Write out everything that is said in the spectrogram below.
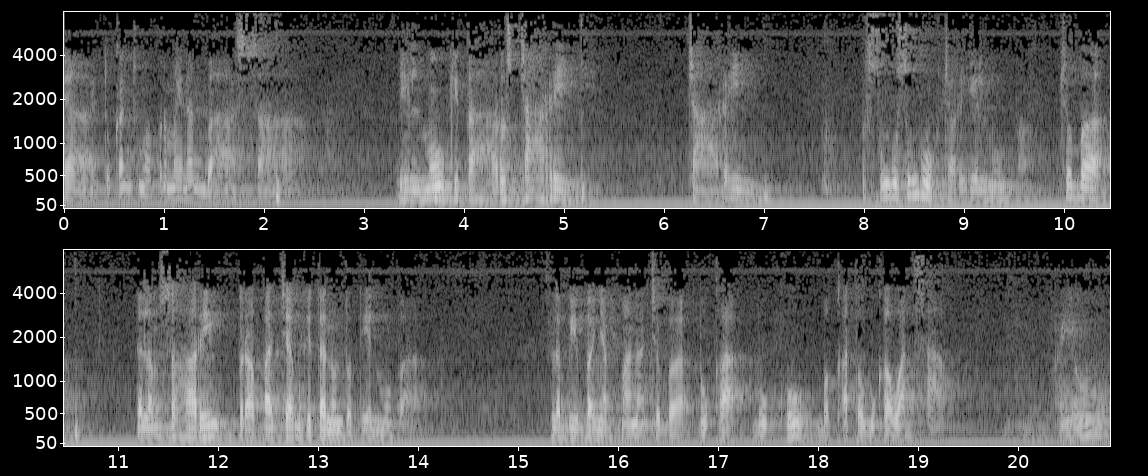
ya, itu kan cuma permainan bahasa. Ilmu kita harus cari. Cari. Bersungguh-sungguh cari ilmu, Pak. Coba dalam sehari berapa jam kita nuntut ilmu, Pak? Lebih banyak mana coba buka buku atau buka WhatsApp? Ayo.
